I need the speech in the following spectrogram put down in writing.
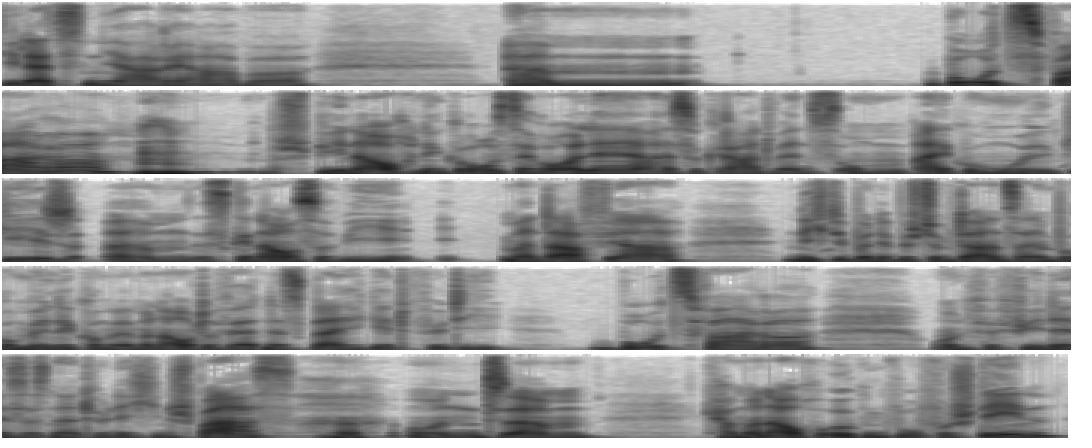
die letzten Jahre, aber ähm, Bootsfahrer mhm. spielen auch eine große Rolle. Also gerade wenn es um Alkohol geht, ähm, ist genauso wie man darf ja nicht über eine bestimmte Anzahl an Promille kommen, wenn man Auto fährt. Und das gleiche geht für die Bootsfahrer. Und für viele ist es natürlich ein Spaß und ähm, kann man auch irgendwo verstehen.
